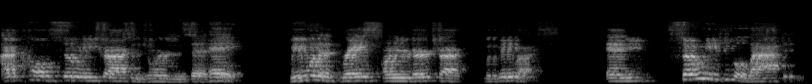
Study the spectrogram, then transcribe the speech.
I called so many tracks in Georgia and said, hey, we want to race on your dirt track with mini bikes. And so many people laughed at me.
